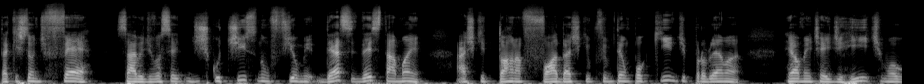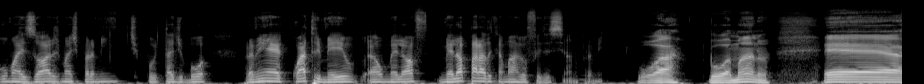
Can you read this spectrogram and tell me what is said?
da questão de fé, sabe? De você discutir isso num filme desse, desse tamanho. Acho que torna foda. Acho que o filme tem um pouquinho de problema realmente aí de ritmo, algumas horas, mas pra mim, tipo, tá de boa. Pra mim é 4,5. É o melhor, melhor parada que a Marvel fez esse ano pra mim. Boa, boa, mano. É.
